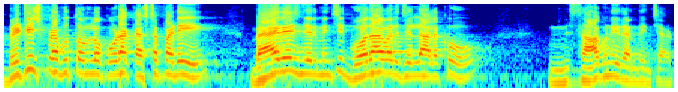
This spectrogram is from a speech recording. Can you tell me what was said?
బ్రిటిష్ ప్రభుత్వంలో కూడా కష్టపడి బ్యారేజ్ నిర్మించి గోదావరి జిల్లాలకు సాగునీరు అందించాడు.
